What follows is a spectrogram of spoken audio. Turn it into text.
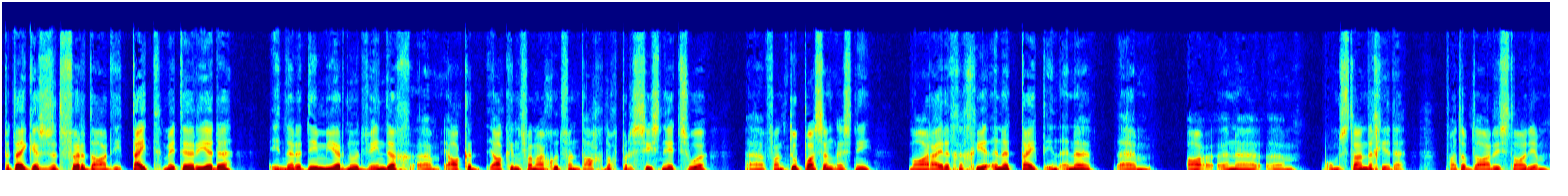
partykeer is dit vir daardie tyd met 'n rede en dat dit nie meer noodwendig um, elke elkeen van daai goed vandag nog presies net so uh van toepassing is nie, maar hy het dit gegee in 'n tyd en in 'n um in 'n um omstandighede wat op daardie stadium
